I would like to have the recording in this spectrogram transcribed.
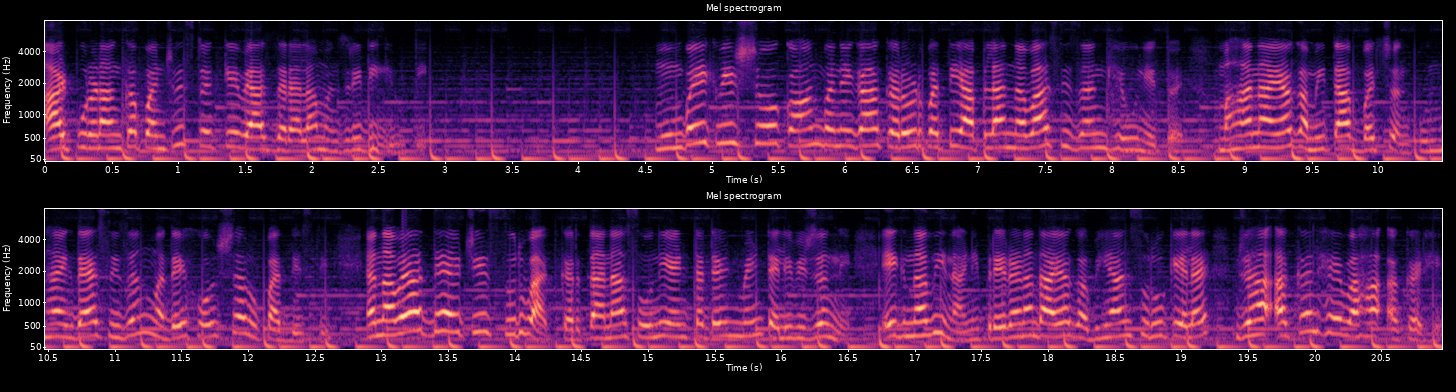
आठ पूर्णांक पंचवीस टक्के व्याज दराला मंजुरी दिली होती. मुंबई क्विज शो कौन बनेगा करोडपती आपला नवा सीझन घेऊन येतोय. महानायक अमिताभ बच्चन पुन्हा एकदा या सीझनमध्ये होशच्या रूपात दिसतील. या नव्या अध्यायाची सुरुवात करताना सोनी एंटरटेनमेंट टेलिव्हिजनने एक नवीन आणि प्रेरणादायक अभियान सुरू केलंय जहा अकल हे वहा अकड हे.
